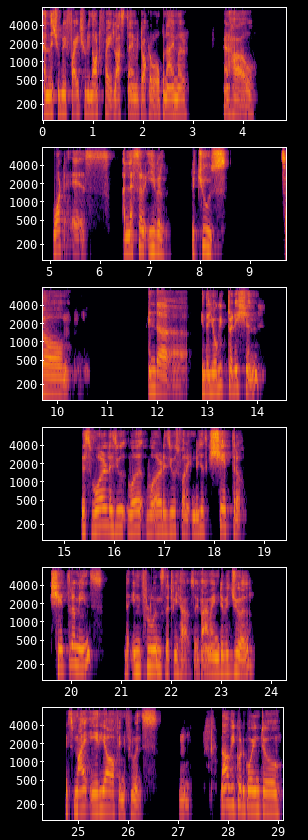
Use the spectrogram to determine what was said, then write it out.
and then should we fight should we not fight last time we talked about oppenheimer and how what is a lesser evil to choose so in the uh, in the yogic tradition this word is used word, is used for individual kshetra kshetra means the influence that we have so if i'm an individual it's my area of influence hmm? Now we could go into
